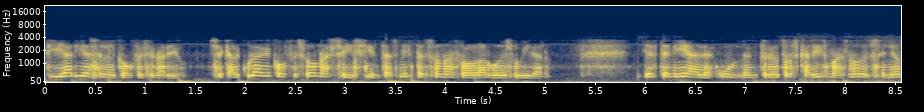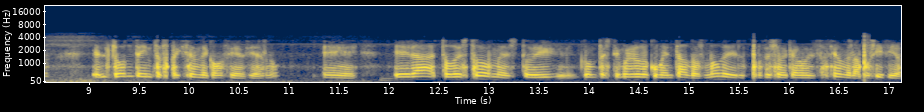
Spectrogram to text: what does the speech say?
diarias en el confesionario. Se calcula que confesó a unas 600.000 personas a lo largo de su vida. Y él tenía, entre otros carismas, ¿no?, del Señor, el don de introspección de conciencias, ¿no? Eh, era todo esto, me estoy con testimonios documentados, ¿no? Del proceso de canonización de la posición.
